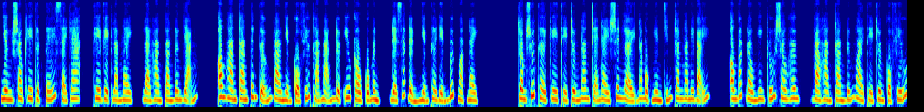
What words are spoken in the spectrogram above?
nhưng sau khi thực tế xảy ra, thì việc làm này lại hoàn toàn đơn giản. Ông hoàn toàn tin tưởng vào những cổ phiếu thỏa mãn được yêu cầu của mình để xác định những thời điểm bước ngoặt này. Trong suốt thời kỳ thị trường nan trẻ này sinh lợi năm 1957, ông bắt đầu nghiên cứu sâu hơn và hoàn toàn đứng ngoài thị trường cổ phiếu.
